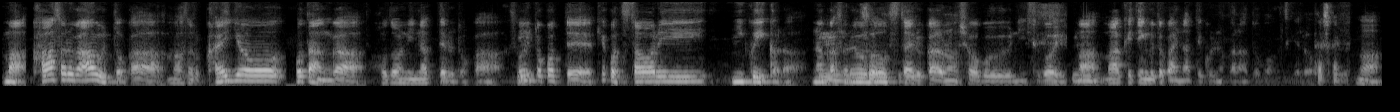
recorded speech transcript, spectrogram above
まあ、カーソルが合うとか、まあ、その開業ボタンが保存になってるとか、そういうとこって結構伝わりにくいから、なんかそれをどう伝えるかの勝負にすごい、うんまあ、マーケティングとかになってくるのかなと思うんですけど。確かに。まあ、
